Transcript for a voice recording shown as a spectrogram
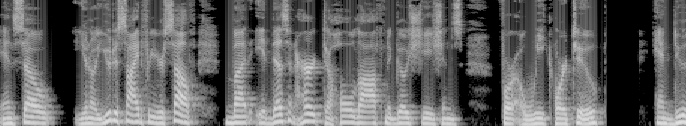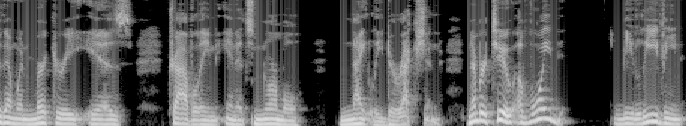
And so, you know, you decide for yourself, but it doesn't hurt to hold off negotiations for a week or two and do them when Mercury is traveling in its normal nightly direction. Number two, avoid believing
